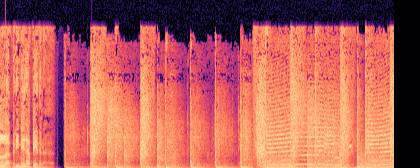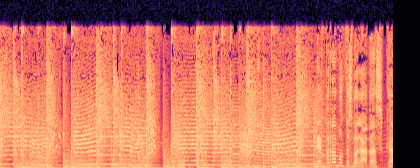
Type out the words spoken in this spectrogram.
La primera pedra. Parlat moltes vegades que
